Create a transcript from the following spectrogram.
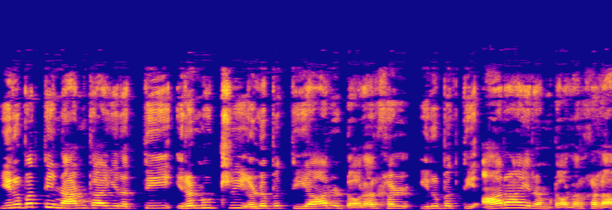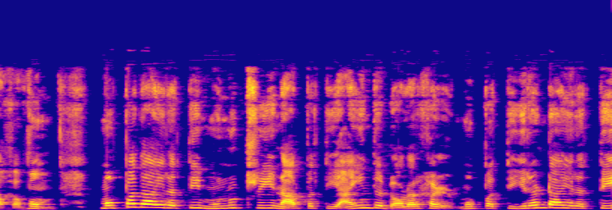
இருபத்தி நான்காயிரத்தி இருநூற்றி எழுபத்தி ஆறு டாலர்கள் இருபத்தி ஆறாயிரம் டாலர்களாகவும் முப்பதாயிரத்தி முன்னூற்றி நாற்பத்தி ஐந்து டாலர்கள் முப்பத்தி இரண்டாயிரத்தி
